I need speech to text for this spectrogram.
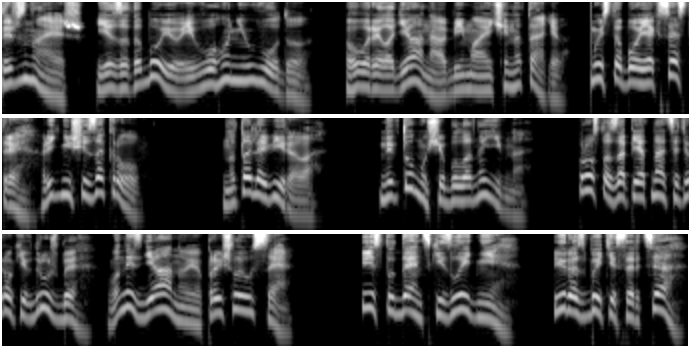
Ти ж знаєш, я за тобою і в вогонь, і в воду, говорила Діана, обіймаючи Наталю. Ми з тобою, як сестри, рідніші за кров. Наталя вірила не в тому, що була наївна. Просто за 15 років дружби вони з Діаною пройшли усе і студентські злидні, і розбиті серця,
